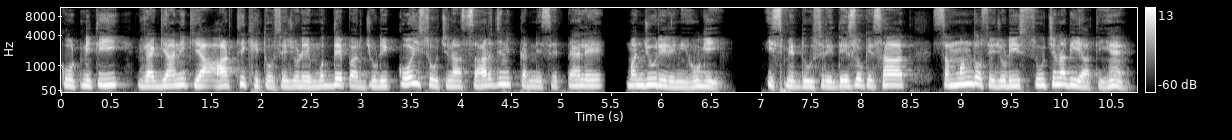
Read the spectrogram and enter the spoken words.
कूटनीति, वैज्ञानिक या आर्थिक हितों से जुड़े मुद्दे पर जुड़ी कोई सूचना सार्वजनिक करने से पहले मंजूरी लेनी होगी। इसमें दूसरे देशों के साथ संबंधों से जुड़ी सूचना भी आती हैं।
